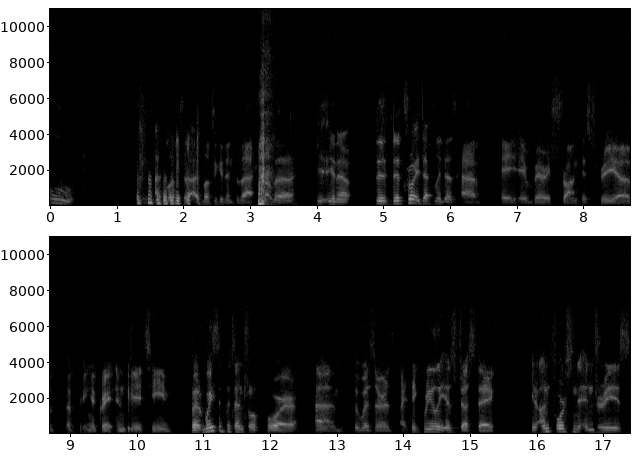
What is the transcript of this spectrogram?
Ooh. I'd love to. I'd love to get into that. uh, y- you know, the Detroit definitely does have a, a very strong history of, of being a great NBA team, but wasted potential for um, the Wizards. I think really is just a you know unfortunate injuries,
